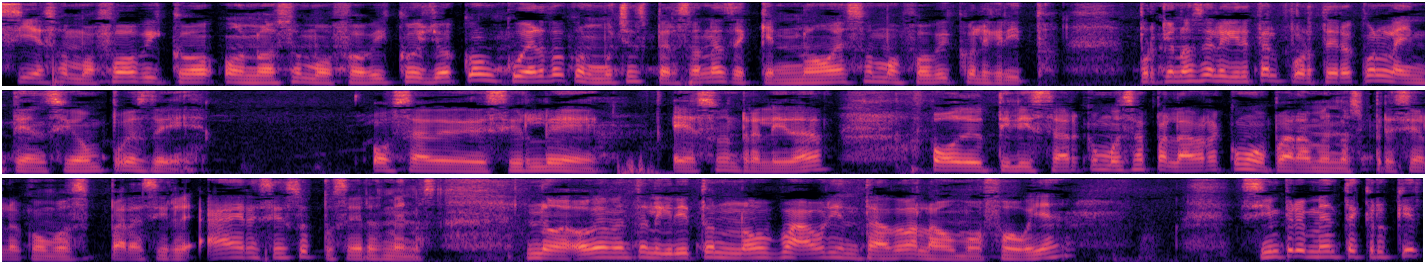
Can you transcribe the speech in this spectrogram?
si es homofóbico o no es homofóbico. Yo concuerdo con muchas personas de que no es homofóbico el grito, porque no se le grita al portero con la intención pues de o sea, de decirle eso en realidad, o de utilizar como esa palabra como para menospreciarlo, como para decirle, ah, eres eso, pues eres menos. No, obviamente el grito no va orientado a la homofobia, simplemente creo que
